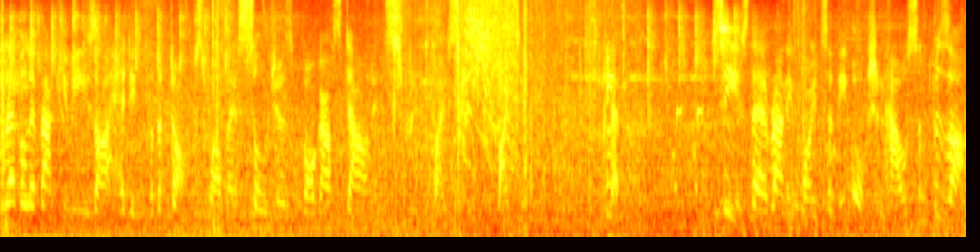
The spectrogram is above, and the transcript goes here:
The rebel evacuees are heading for the docks while their soldiers bog us down in street-by-street fighting. Clever. Seize their rally points at the auction house and bazaar.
